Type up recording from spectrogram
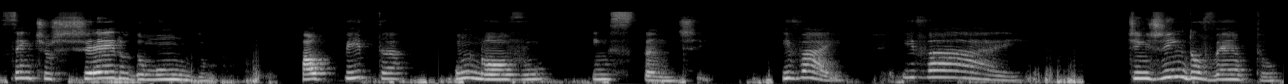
sente o cheiro do mundo, palpita um novo instante. E vai, e vai, tingindo o vento,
